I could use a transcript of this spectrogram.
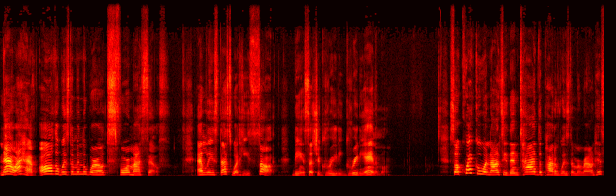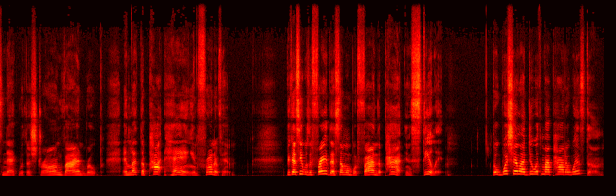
now I have all the wisdom in the world for myself. At least that's what he thought, being such a greedy, greedy animal. So Kweku Anansi then tied the pot of wisdom around his neck with a strong vine rope and let the pot hang in front of him because he was afraid that someone would find the pot and steal it. But what shall I do with my pot of wisdom?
